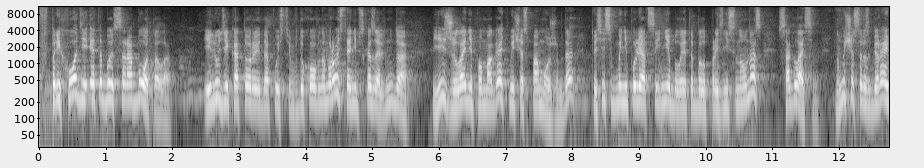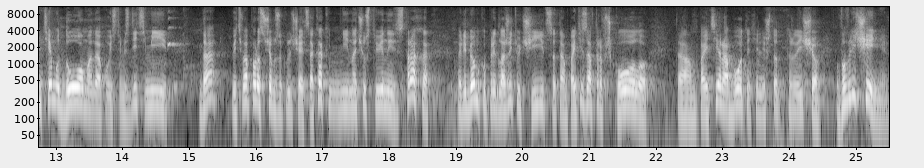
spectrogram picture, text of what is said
в приходе это бы сработало. И люди, которые, допустим, в духовном росте, они бы сказали, ну да, есть желание помогать, мы сейчас поможем, да? То есть если бы манипуляции не было, это было произнесено у нас, согласен. Но мы сейчас разбираем тему дома, допустим, с детьми, да? Ведь вопрос в чем заключается? А как не на чувстве вины и страха ребенку предложить учиться, там, пойти завтра в школу, там, пойти работать или что-то еще? Вовлечение.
